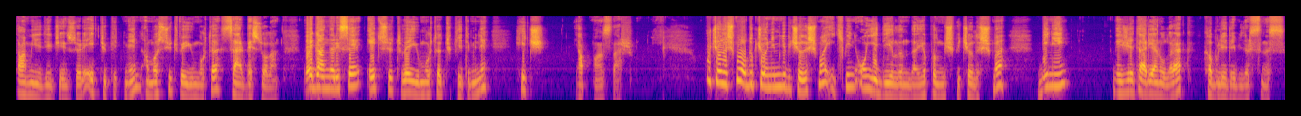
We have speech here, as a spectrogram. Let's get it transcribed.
tahmin edileceğiniz üzere et tüketmeyen ama süt ve yumurta serbest olan. Veganlar ise et, süt ve yumurta tüketimini hiç yapmazlar. Bu çalışma oldukça önemli bir çalışma. 2017 yılında yapılmış bir çalışma. Beni vejeteryan olarak kabul edebilirsiniz.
